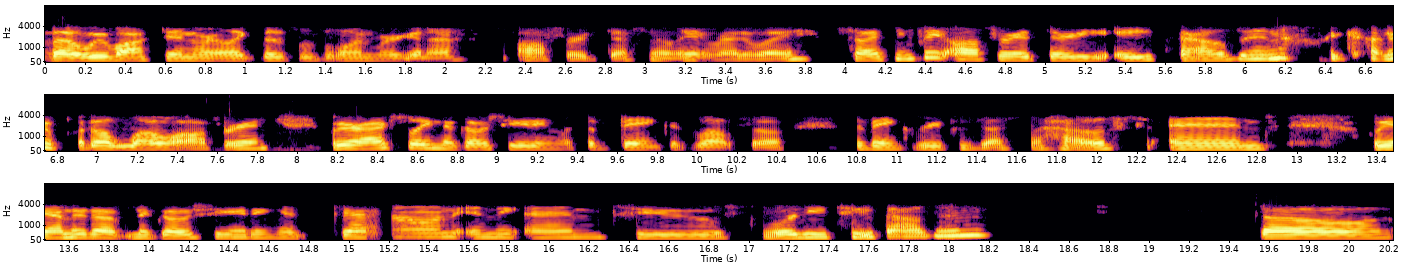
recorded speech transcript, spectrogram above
but we walked in, we're like, this is the one we're gonna offered definitely right away. So I think they offered thirty eight thousand. we kind of put a low offer in. We were actually negotiating with the bank as well, so the bank repossessed the house, and we ended up negotiating it down in the end to forty two thousand. So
